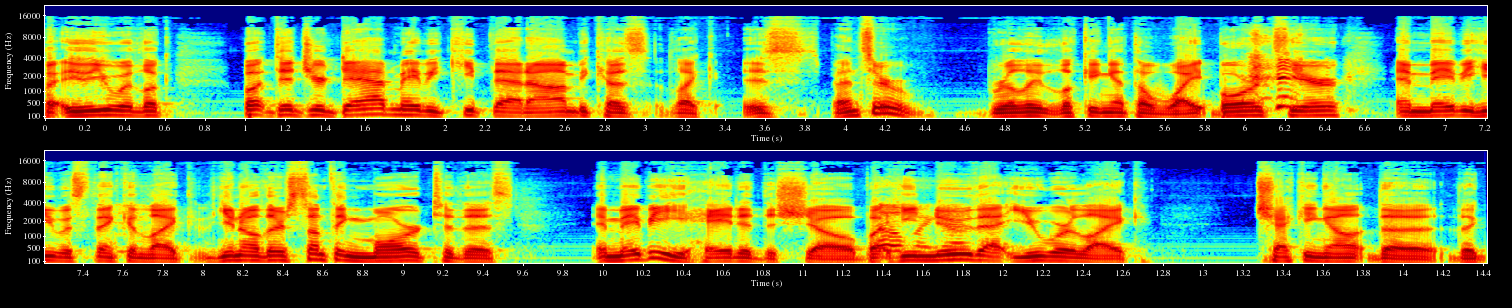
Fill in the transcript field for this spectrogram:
but you would look. But did your dad maybe keep that on because like is Spencer really looking at the whiteboards here, and maybe he was thinking like you know there's something more to this, and maybe he hated the show, but Oh he knew gosh. that you were like checking out the the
